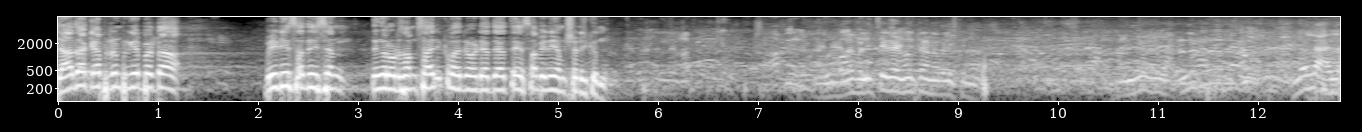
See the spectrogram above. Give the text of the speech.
ജാഥ ക്യാപ്റ്റൻ പ്രിയപ്പെട്ട വി ഡി സതീശൻ നിങ്ങളോട് സംസാരിക്കുന്നതിന് വേണ്ടി അദ്ദേഹത്തെ സവിനയം ക്ഷണിക്കുന്നു. കഴിഞ്ഞിട്ടാണ് വിളിക്കുന്നത്. അല്ല അല്ല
